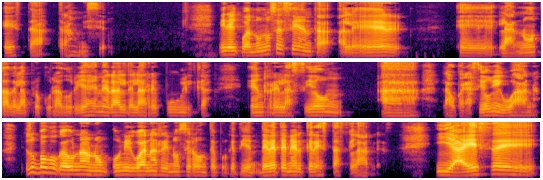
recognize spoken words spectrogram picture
esta transmisión. Miren, cuando uno se sienta a leer eh, la nota de la Procuraduría General de la República en relación a la operación iguana, yo supongo que una, una iguana rinoceronte porque debe tener crestas largas, y a ese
